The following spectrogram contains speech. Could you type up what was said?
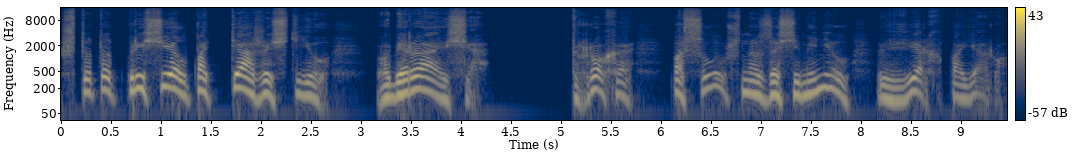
что тот присел под тяжестью. «Убирайся!» Троха послушно засеменил вверх по яру.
